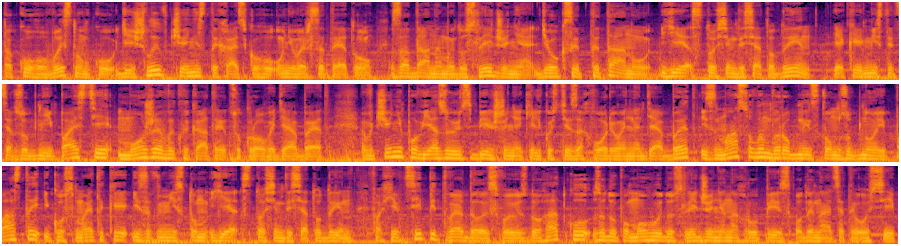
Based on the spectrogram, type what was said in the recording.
Такого висновку дійшли вчені з Техаського університету. За даними дослідження, діоксид титану є 171 який міститься в зубній пасті, може викликати цукровий діабет. Вчені пов'язують збільшення кількості захворювань на діабет із масовим виробництвом зубної пасти і косметики із вмістом є 171 Фахівці підтвердили свою здогадку за допомогою дослідження на групі з 11 осіб.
